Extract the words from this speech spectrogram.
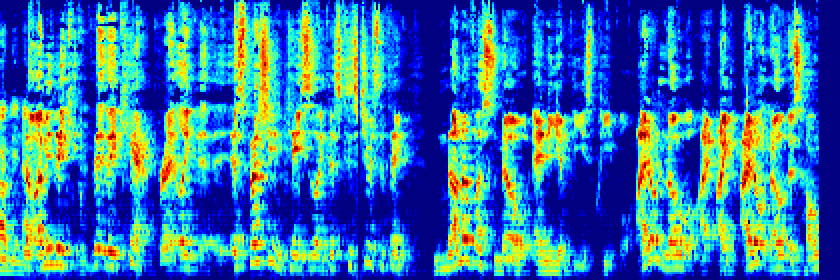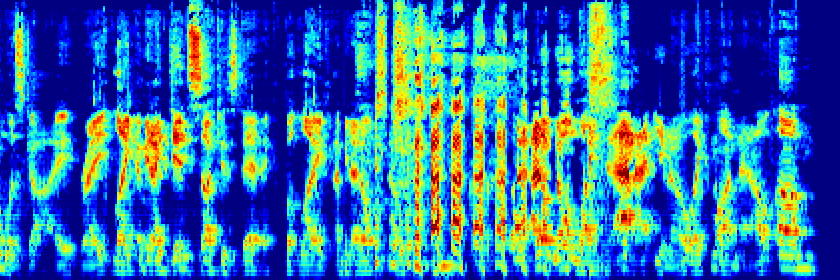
Probably not. no, I mean they, they they can't, right? Like especially in cases like this. Because here's the thing: none of us know any of these people. I don't know. I, I I don't know this homeless guy, right? Like, I mean, I did suck his dick, but like, I mean, I don't know. I, I don't know him like that, you know. Like, come on now. Um,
